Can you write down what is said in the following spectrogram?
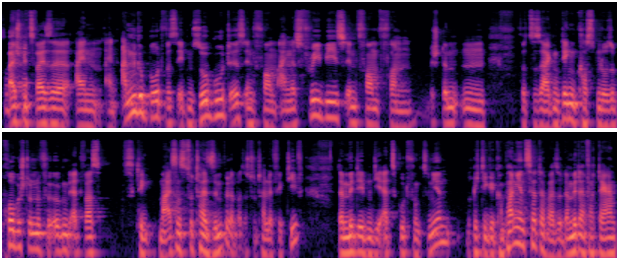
okay. beispielsweise ein, ein Angebot, was eben so gut ist in Form eines Freebies, in Form von bestimmten sozusagen Dingen, kostenlose Probestunde für irgendetwas. Das klingt meistens total simpel, aber es ist total effektiv, damit eben die Ads gut funktionieren. Richtige Kampagnen-Setup, also damit einfach der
